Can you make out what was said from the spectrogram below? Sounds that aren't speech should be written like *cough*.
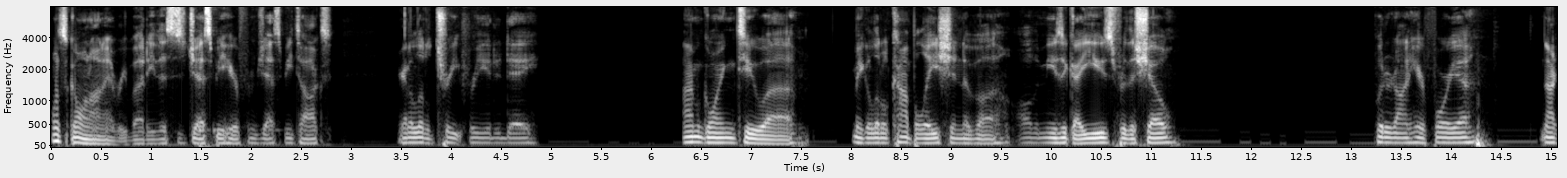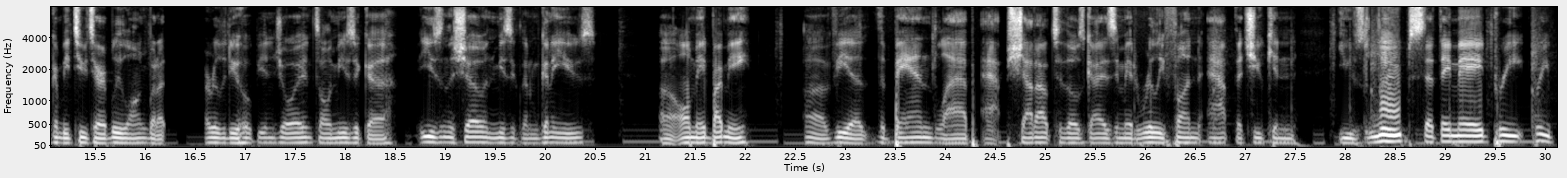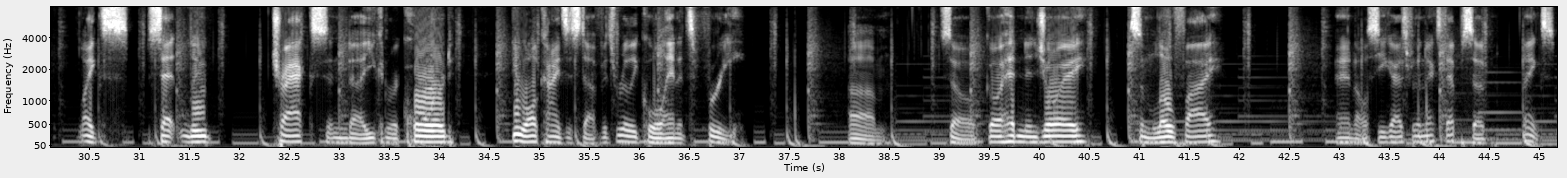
What's going on, everybody? This is Jesby here from Jesby Talks. I got a little treat for you today. I'm going to uh, make a little compilation of uh, all the music I use for the show. Put it on here for you. Not going to be too terribly long, but I, I really do hope you enjoy. It's all the music uh, I use in the show and music that I'm going to use, uh, all made by me uh, via the BandLab app. Shout out to those guys. They made a really fun app that you can use loops that they made pre pre like set loop tracks and uh, you can record do all kinds of stuff it's really cool and it's free um so go ahead and enjoy some lo-fi and i'll see you guys for the next episode thanks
